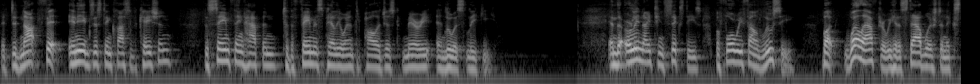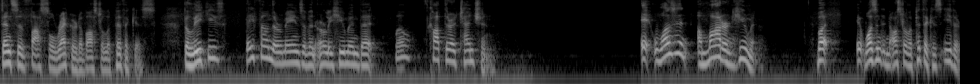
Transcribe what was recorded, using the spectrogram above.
it did not fit any existing classification, the same thing happened to the famous paleoanthropologist Mary and Louis Leakey. In the early 1960s, before we found Lucy, but well after we had established an extensive fossil record of Australopithecus, the Leakeys, they found the remains of an early human that, well, caught their attention. It wasn't a modern human, but it wasn't an Australopithecus either.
